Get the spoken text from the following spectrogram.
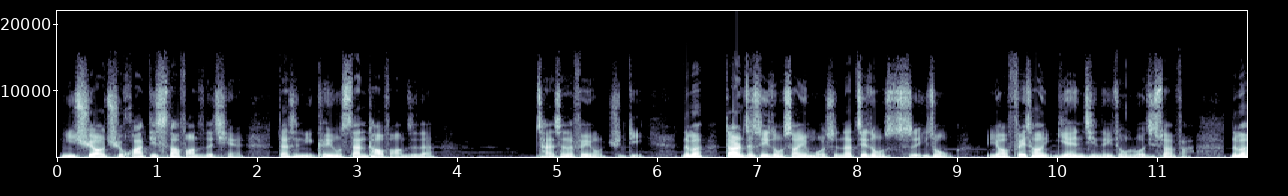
你需要去花第四套房子的钱，但是你可以用三套房子的。产生的费用去抵，那么当然这是一种商业模式，那这种是一种要非常严谨的一种逻辑算法。那么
